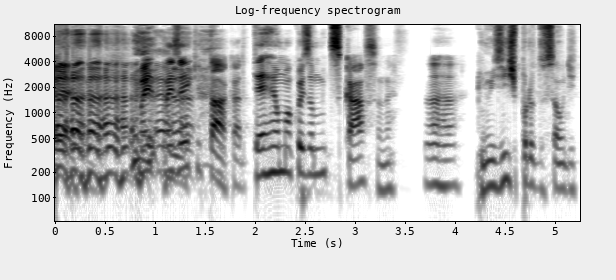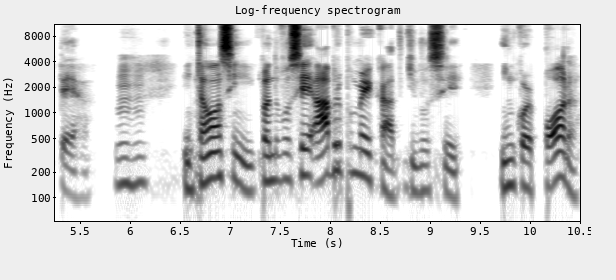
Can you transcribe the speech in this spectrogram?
É, mas, mas é que tá, cara. Terra é uma coisa muito escassa, né? Uhum. Não existe produção de terra. Uhum. Então, assim, quando você abre para o mercado, que você incorpora,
